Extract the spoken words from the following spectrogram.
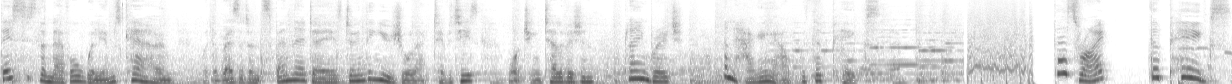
This is the Neville Williams Care Home, where the residents spend their days doing the usual activities, watching television, playing bridge, and hanging out with the pigs. That's right, the pigs.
